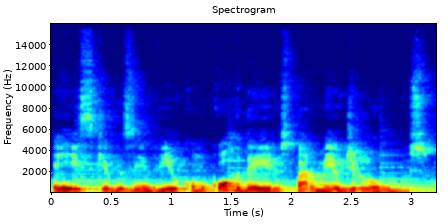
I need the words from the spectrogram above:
Eis que vos envio como cordeiros para o meio de lobos.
